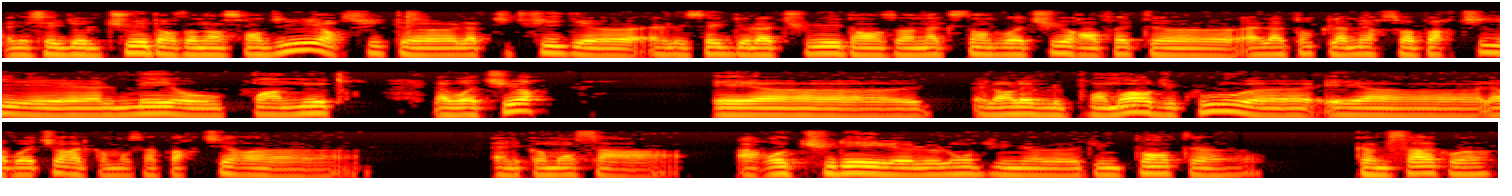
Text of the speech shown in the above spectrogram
Elle essaye de le tuer dans un incendie. Ensuite, euh, la petite fille, euh, elle essaye de la tuer dans un accident de voiture. En fait, elle attend que la mère soit partie et elle met au point neutre la voiture et elle enlève le point mort du coup et la voiture, elle commence à partir, elle commence à, à reculer le long d'une pente comme ça quoi.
